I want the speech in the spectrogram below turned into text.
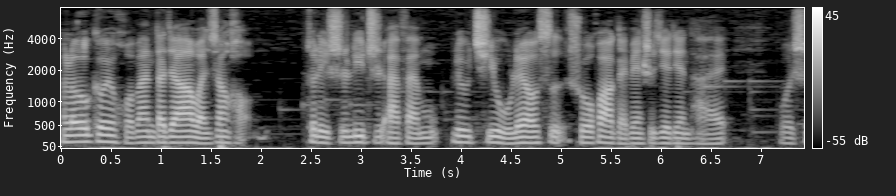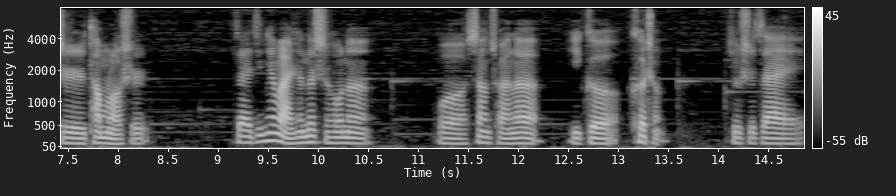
Hello，各位伙伴，大家晚上好，这里是励志 FM 六七五六幺四说话改变世界电台，我是汤姆老师。在今天晚上的时候呢，我上传了一个课程，就是在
